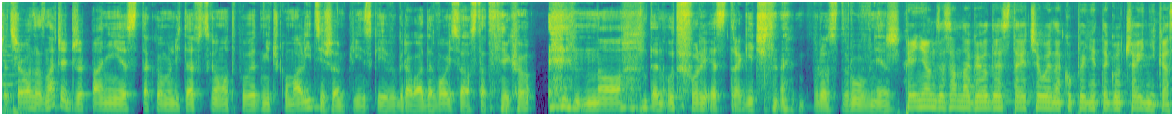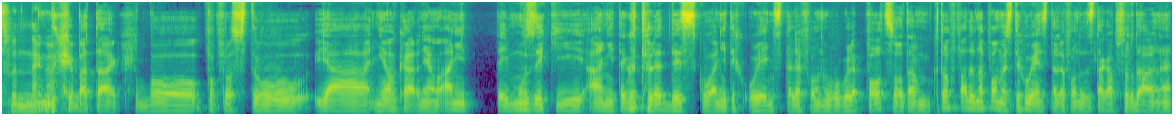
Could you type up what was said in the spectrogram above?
Jeszcze trzeba zaznaczyć, że pani jest taką litewską odpowiedniczką Alicji Szemplińskiej, wygrała The Voice'a ostatniego. No, ten utwór jest tragiczny, po prostu również. Pieniądze za nagrodę starczyły na kupienie tego czajnika słynnego. Chyba tak, bo po prostu ja nie ogarniam ani tej muzyki, ani tego teledysku, ani tych ujęć z telefonu. W ogóle po co tam? Kto wpadł na pomysł tych ujęć z telefonu? To jest tak absurdalne.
